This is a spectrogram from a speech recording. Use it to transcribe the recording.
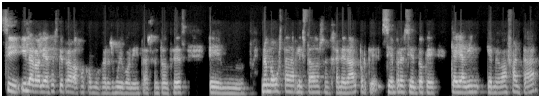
Sí, y la realidad es que trabajo con mujeres muy bonitas, entonces em, no me gusta dar listados en general porque siempre siento que, hay alguien que me va a faltar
